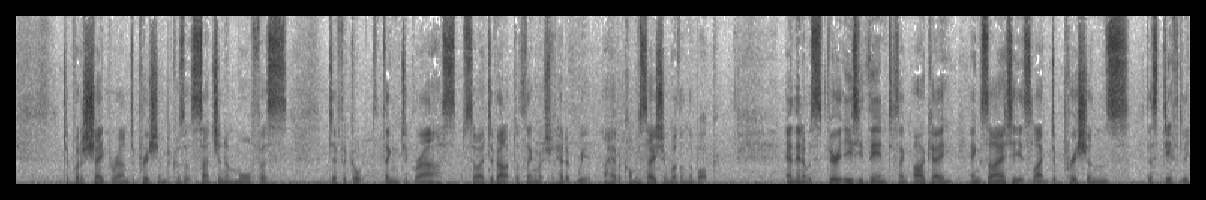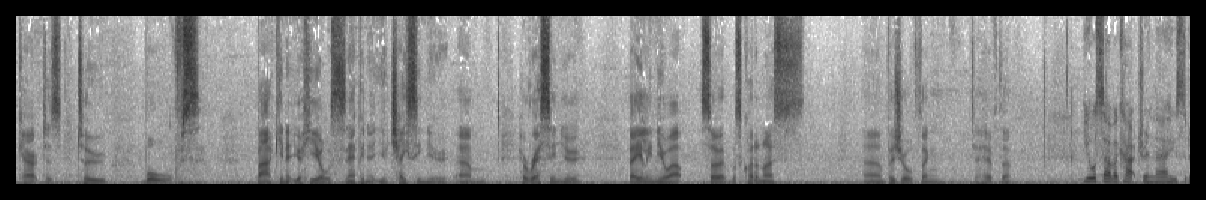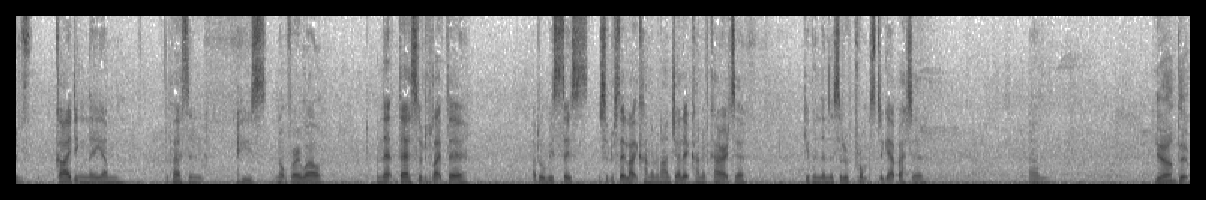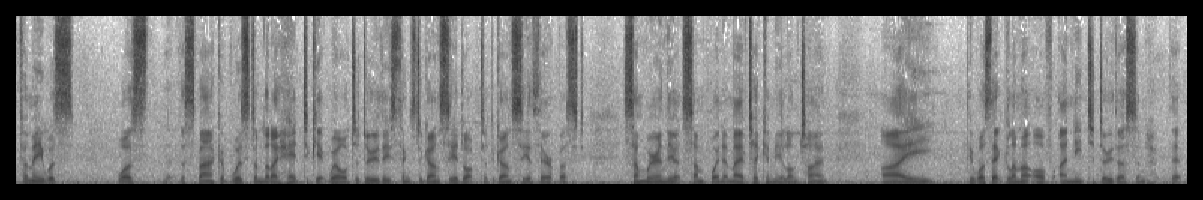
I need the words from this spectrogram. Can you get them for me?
to put a shape around depression because it's such an amorphous, difficult thing to grasp. So I developed a thing which had we, I have a conversation with in the book. And then it was very easy then to think, oh, okay, anxiety, it's like depression's, this deathly character's two wolves barking at your heels, snapping at you, chasing you, um, harassing you, bailing you up. So it was quite a nice uh, visual thing to have there. you also have a character in there who's sort of guiding the um, the person who's not very well, and they're, they're sort of like the I'd always say sort of say like kind of an angelic kind of character, giving them the sort of prompts to get better. Um, Yeah, and that for me was was the- spark of wisdom that I had to get well, to do these things, to go and see a doctor, to go and see a therapist. Somewhere in there, at some point, it may have taken me a long time. I there was that glimmer of I need to do this, and that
